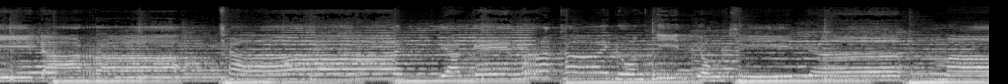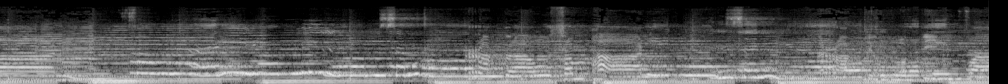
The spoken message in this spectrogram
มีดาราชายอย่าเก่งรักใคายดวงจิตยงขีดเดอมันฟังเหนือนิยมนิยมสำคัญรักเราสัมพันธ์ยึดมั่นสัญญารับอยู่บนดินฟ้า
